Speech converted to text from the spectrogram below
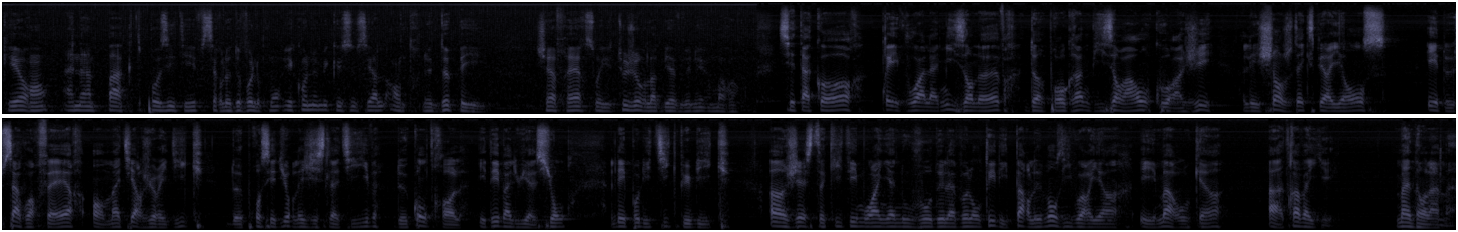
qui auront un impact positif sur le développement économique et social entre les deux pays. Chers frères, soyez toujours la bienvenue au Maroc. Cet accord prévoit la mise en œuvre d'un programme visant à encourager l'échange d'expériences et de savoir-faire en matière juridique, de procédures législatives, de contrôle et d'évaluation des politiques publiques. Un geste qui témoigne à nouveau de la volonté des parlements ivoiriens et marocains à travailler main dans la main.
